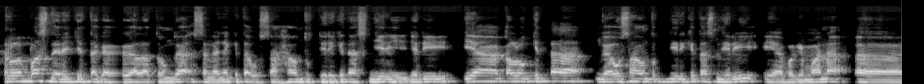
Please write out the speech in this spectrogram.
terlepas dari kita gagal atau enggak seenggaknya kita usaha untuk diri kita sendiri jadi ya kalau kita nggak usaha untuk diri kita sendiri ya bagaimana eh,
